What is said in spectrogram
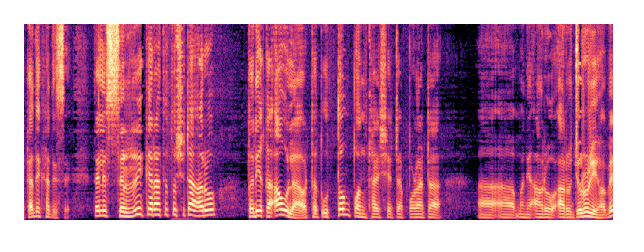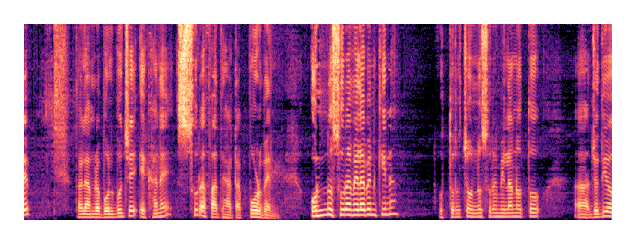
একাধিক হাদিসে। তাহলে সিররি কেরাতে তো সেটা আরও তরিকা আউলা, অর্থাৎ উত্তম পন্থায় সেটা পড়াটা মানে আরও আরও জরুরি হবে। তাহলে আমরা বলব যে এখানে সুরা ফাতেহাটা পড়বেন। অন্য সুরা মেলাবেন কি না উত্তর হচ্ছে অন্য সুরা মেলানো তো যদিও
